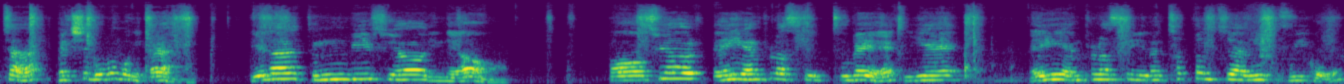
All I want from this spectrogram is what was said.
자, 115번 보니까 얘가 등비 수열인데요. 어, 수열 AN 플러스 2배에 2의 AN 플러스 1은 첫 번째 항이 9이고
